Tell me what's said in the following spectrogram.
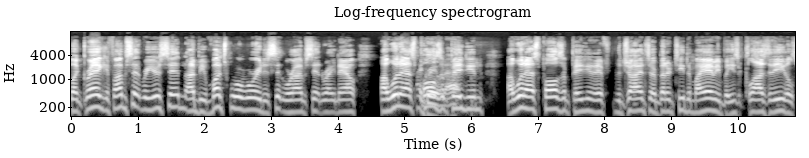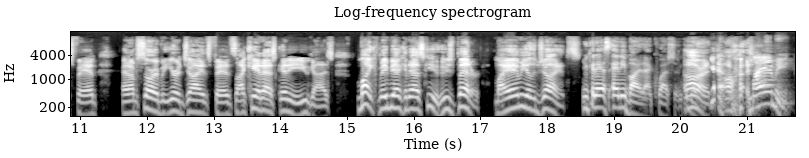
But Greg, if I'm sitting where you're sitting, I'd be much more worried than sitting where I'm sitting right now. I would ask I Paul's opinion. That. I would ask Paul's opinion if the Giants are a better team than Miami, but he's a closet Eagles fan. And I'm sorry, but you're a Giants fan, so I can't ask any of you guys. Mike, maybe I could ask you who's better, Miami or the Giants? You can ask anybody that question. Come all on. right, yeah, all right. Miami.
